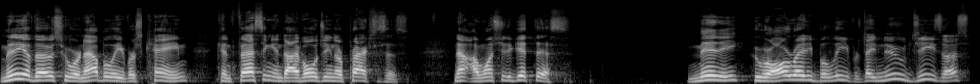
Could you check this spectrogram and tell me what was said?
many of those who are now believers came confessing and divulging their practices. Now, I want you to get this. Many who were already believers, they knew Jesus,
